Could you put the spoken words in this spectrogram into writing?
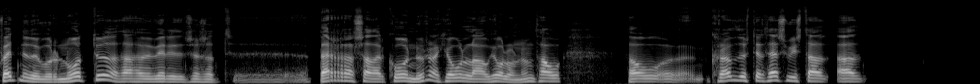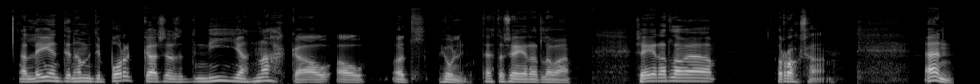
hvernig þau voru notuð að það hafi verið sagt eh, berrasaðar konur að hjóla á hjólunum þá, þá eh, kröfðust er þess víst að, að að leigendin hann myndi borga sagt, nýja hnakka á, á öll hjólin. Þetta segir allavega segir allavega rocksagan. En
